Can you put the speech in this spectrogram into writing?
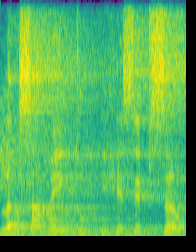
Lançamento e recepção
